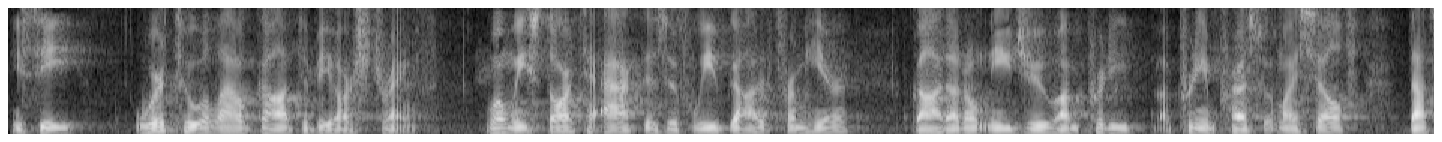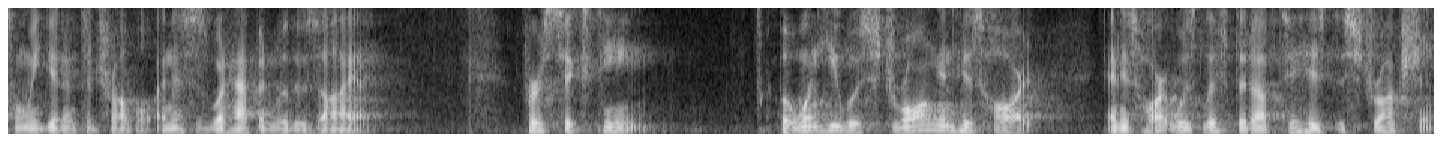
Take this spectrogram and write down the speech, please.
You see, we're to allow God to be our strength. When we start to act as if we've got it from here, God, I don't need you, I'm pretty, pretty impressed with myself, that's when we get into trouble. And this is what happened with Uzziah. Verse 16 But when he was strong in his heart, and his heart was lifted up to his destruction,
